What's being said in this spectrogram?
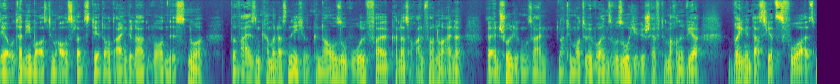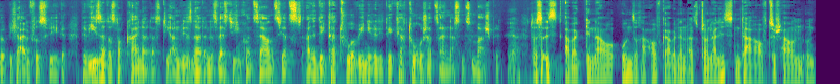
der Unternehmer aus dem Ausland, der dort eingeladen worden ist. Nur beweisen kann man das nicht. Und genauso Wohlfall kann das auch einfach nur eine äh, Entschuldigung sein. Nach dem Motto, wir wollen sowieso hier Geschäfte machen und wir bringen das jetzt vor als mögliche Einflusswege. Bewiesen hat das noch keiner, dass die Anwesenheit eines westlichen Konzerns jetzt eine Diktatur weniger diktatorisch hat sein lassen, zum Beispiel. Ja. Das ist aber genau unsere Aufgabe, dann als Journalisten darauf zu schauen und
